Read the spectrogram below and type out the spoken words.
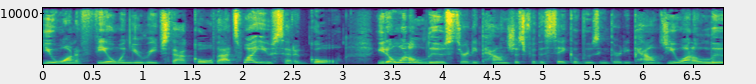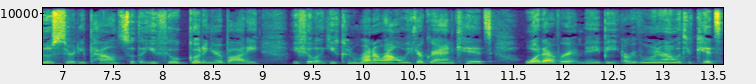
you want to feel when you reach that goal. That's why you set a goal. You don't want to lose 30 pounds just for the sake of losing 30 pounds. You want to lose 30 pounds so that you feel good in your body. You feel like you can run around with your grandkids, whatever it may be, or even run around with your kids.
